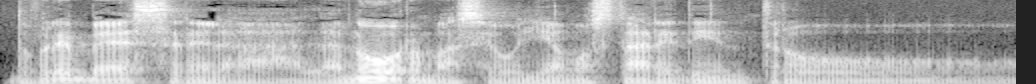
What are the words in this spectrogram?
Dovrebbe essere la, la norma se vogliamo stare dentro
